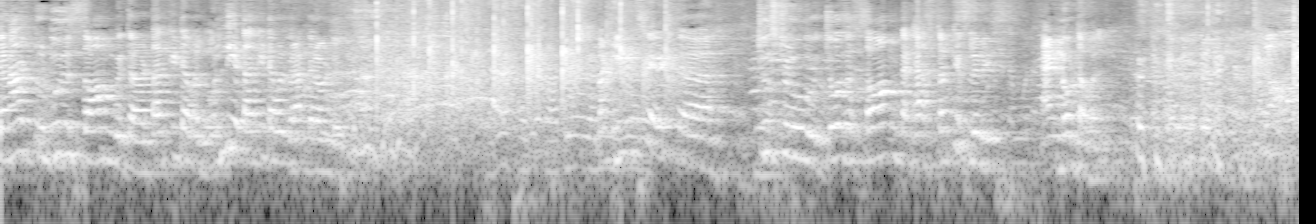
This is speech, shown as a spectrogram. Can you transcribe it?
Asked to do this song with a turkey towel, only a turkey towel wrapped around him. But he instead uh, chose to chose a song that has Turkish lyrics and no towel.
